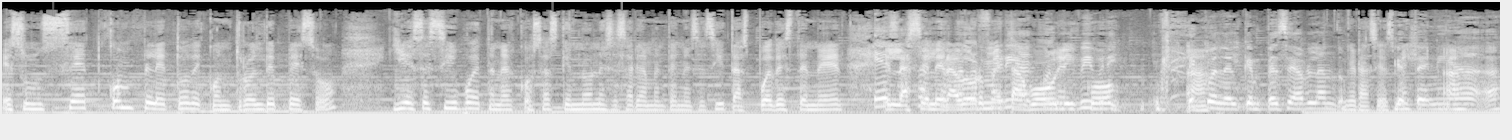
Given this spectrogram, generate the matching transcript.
es un set completo de control de peso y ese sí puede tener cosas que no necesariamente necesitas. Puedes tener el acelerador metabólico metabólico. Ah. Con el, que empecé hablando. Gracias, que tenía ah.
